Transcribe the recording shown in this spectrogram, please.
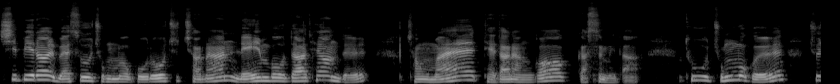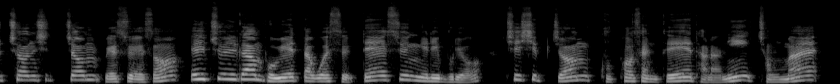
11월 매수 종목으로 추천한 레인보우닷 회원들 정말 대단한 것 같습니다. 두 종목을 추천 시점 매수해서 일주일간 보유했다고 했을 때 수익률이 무려 70.9%에 달하니 정말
